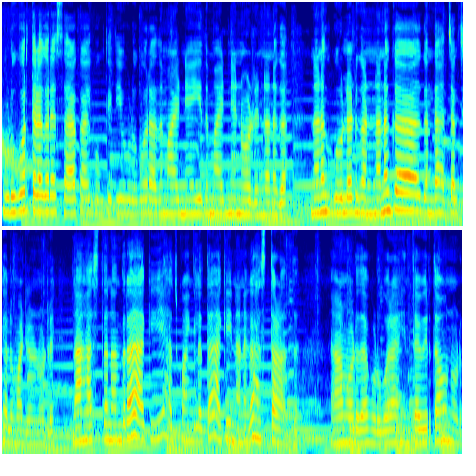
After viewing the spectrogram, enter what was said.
ಹುಡುಗರು ತೆಳಗರ ಸಾಕಾಗಿ ಹೋಗ್ತಿದ್ದಿ. ಹುಡುಗರು ಅದು ಮಾಡಿನೇ, ಇದು ಮಾಡಿನೆ ನೋಡ್ರಿ ನನಗೆ. ನನಗೆ ಗೋಲಡ್ ಗಂಡ ನನಗೆ ಗಂಧ ಹಚ್ಚಕ್ಕೆ ಚಾಲು ಮಾಡ್ಯಾಳ ನೋಡ್ರಿ. ನಾ ಹಚ್ತಾನಂದ್ರೆ ಆಕೆಗೆ ಹಚ್ಕೊಂಗಿಲ್ಲತ್ತ ಆಕಿ ನನಗೆ ಹಚ್ತಾಳಂತ. ನಾ ಮಾಡೋದ ಹುಡುಗರ ಇಂಥವು ಇರ್ತಾವೆ ನೋಡು.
